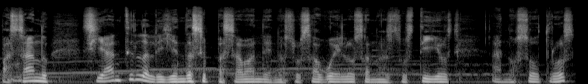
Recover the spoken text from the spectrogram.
pasando. Si antes las leyendas se pasaban de nuestros abuelos a nuestros tíos, a nosotros,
